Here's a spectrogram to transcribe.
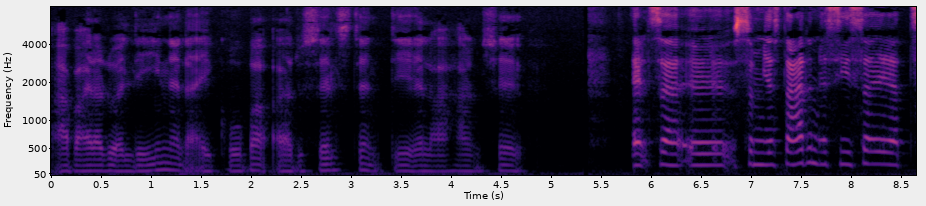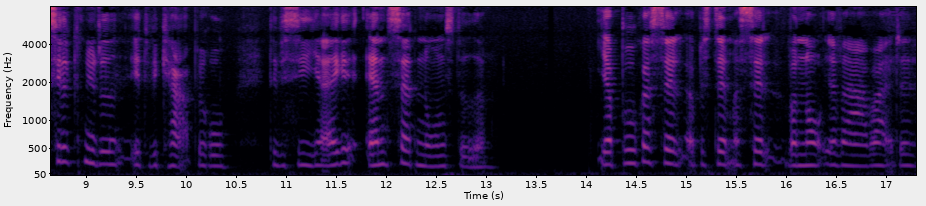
Arbejder du alene eller i grupper, og er du selvstændig eller har du en chef? Altså, øh, som jeg startede med at sige, så er jeg tilknyttet et vikarbyrå. Det vil sige, at jeg er ikke ansat nogen steder. Jeg booker selv og bestemmer selv, hvornår jeg vil arbejde,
